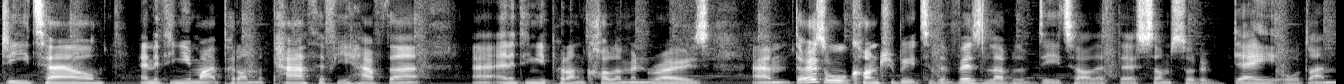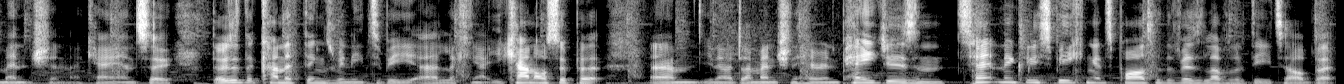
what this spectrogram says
detail anything you might put on the path if you have that uh, anything you put on column and rows, um, those all contribute to the viz level of detail if there's some sort of day or dimension, okay? And so those are the kind of things we need to be uh, looking at. You can also put, um, you know, a dimension here in pages, and technically speaking, it's part of the viz level of detail, but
